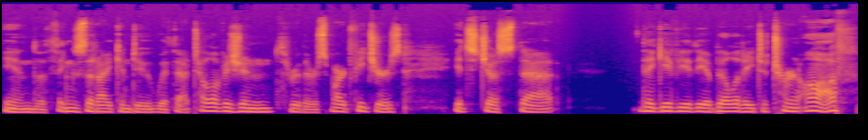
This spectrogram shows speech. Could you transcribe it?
in the things that I can do with that television through their smart features. It's just that they give you the ability to turn off,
